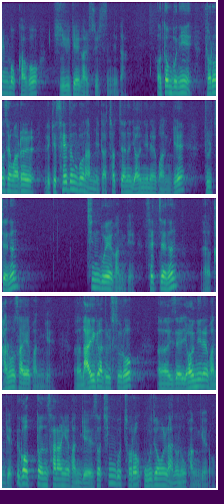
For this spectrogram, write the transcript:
행복하고 길게 갈 수 있습니다. 어떤 분이 결혼 생활을 이렇게 세 등분합니다. 첫째는 연인의 관계, 둘째는 친구의 관계, 셋째는 어, 간호사의 관계. 어, 나이가 들수록 어, 이제 연인의 관계, 뜨겁던 사랑의 관계에서 친구처럼 우정을 나누는 관계로.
